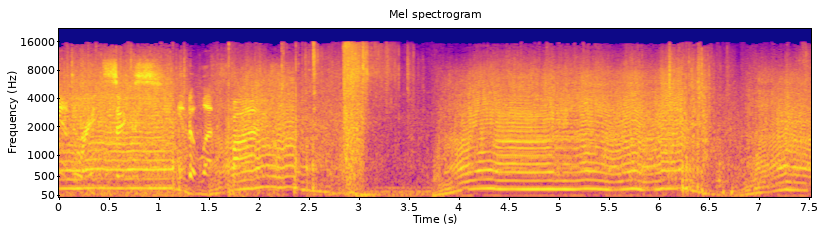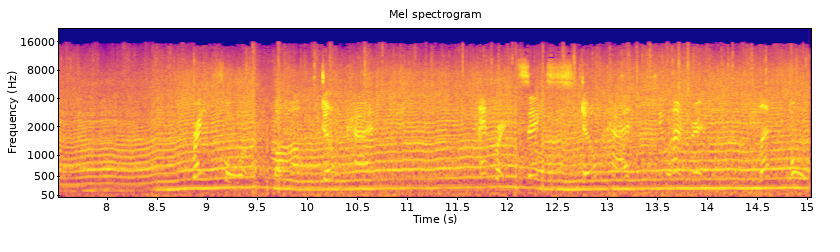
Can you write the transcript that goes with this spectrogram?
And right six. Into left five. Right four, long, don't cut. And right six, don't cut, 200. Left four,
